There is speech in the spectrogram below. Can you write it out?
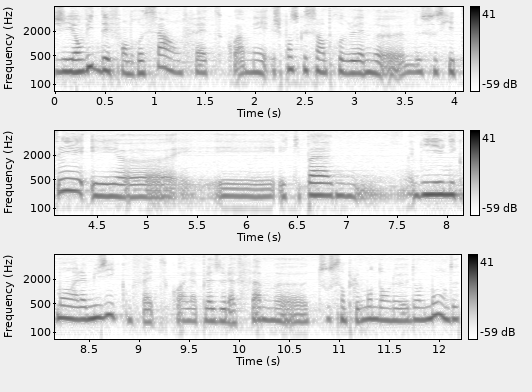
j'ai envie de défendre ça, en fait. Quoi. Mais je pense que c'est un problème de société et, et, qui n'est pas lié uniquement à la musique, en fait. Quoi. La place de la femme, tout simplement, dans le, dans le monde.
